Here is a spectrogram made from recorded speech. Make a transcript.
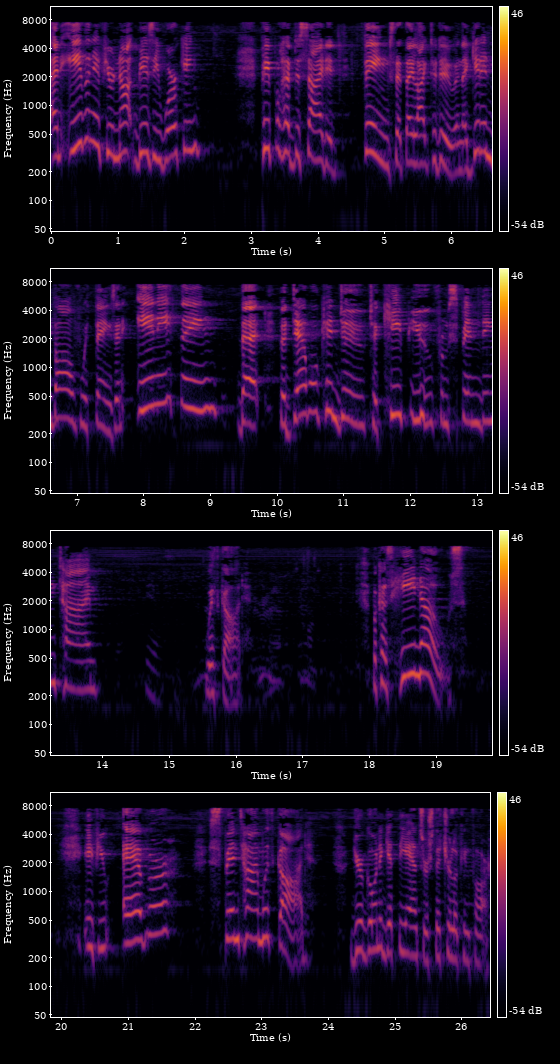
And even if you're not busy working, people have decided things that they like to do and they get involved with things and anything that the devil can do to keep you from spending time with God. Because he knows if you ever spend time with God, you're going to get the answers that you're looking for.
